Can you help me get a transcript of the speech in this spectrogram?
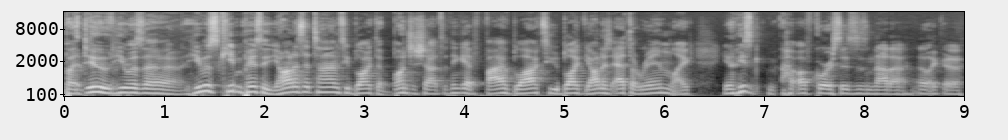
but dude, he was uh he was keeping pace with Giannis at times. He blocked a bunch of shots. I think he had five blocks. He blocked Giannis at the rim. Like you know, he's of course this is not a like a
